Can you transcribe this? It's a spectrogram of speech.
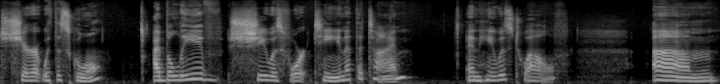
share it with the school. I believe she was 14 at the time and he was 12. Um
